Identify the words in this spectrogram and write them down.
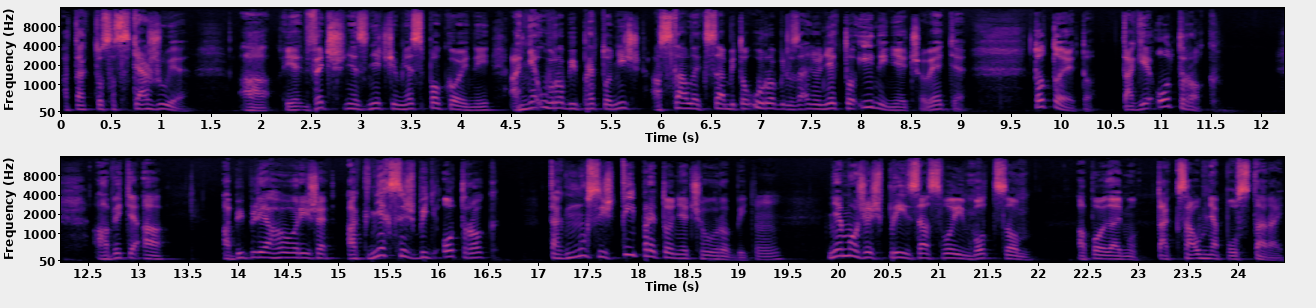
a takto sa stiažuje a je väčšine s niečím nespokojný a neurobi preto nič a stále chce, aby to urobil za ňu niekto iný niečo, viete. Toto je to tak je otrok. A viete, a, a Biblia hovorí, že ak nechceš byť otrok, tak musíš ty preto niečo urobiť. Mm. Nemôžeš prísť za svojim vodcom a povedať mu, tak sa o mňa postaraj.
